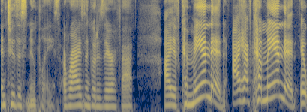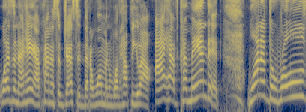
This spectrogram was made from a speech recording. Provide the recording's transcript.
into this new place. Arise and go to Zarephath. I have commanded, I have commanded. It wasn't a, hey, I've kind of suggested that a woman would help you out. I have commanded. One of the roles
